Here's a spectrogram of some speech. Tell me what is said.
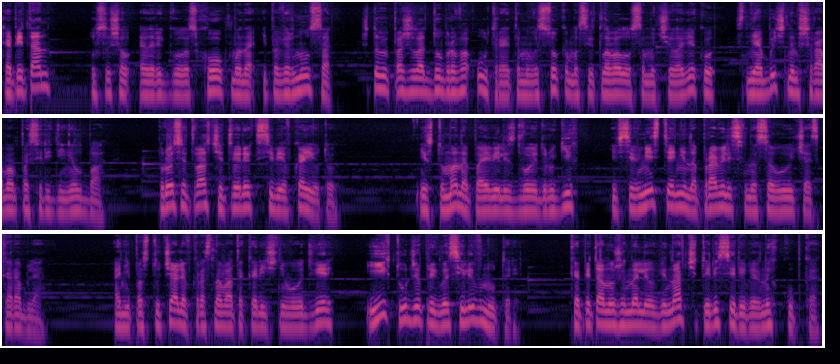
«Капитан!» – услышал Элрик голос Хоукмана и повернулся, чтобы пожелать доброго утра этому высокому светловолосому человеку с необычным шрамом посередине лба. «Просит вас четверых к себе в каюту». Из тумана появились двое других, и все вместе они направились в носовую часть корабля. Они постучали в красновато-коричневую дверь, и их тут же пригласили внутрь. Капитан уже налил вина в четыре серебряных кубка.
